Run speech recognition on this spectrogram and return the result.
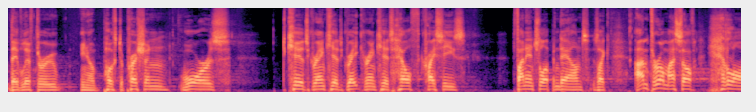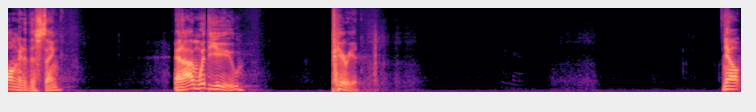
They've lived through, you know, post depression, wars, kids, grandkids, great grandkids, health crises, financial up and downs. It's like I'm throwing myself headlong into this thing. And I'm with you, period. Now,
